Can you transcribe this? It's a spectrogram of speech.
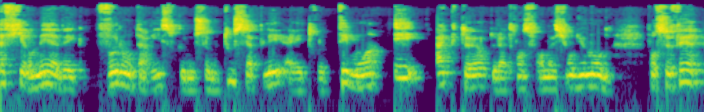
affirmer avec volontarisme que nous sommes tous appelés à être témoins et acteurs de la transformation du monde. Pour ce faire,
